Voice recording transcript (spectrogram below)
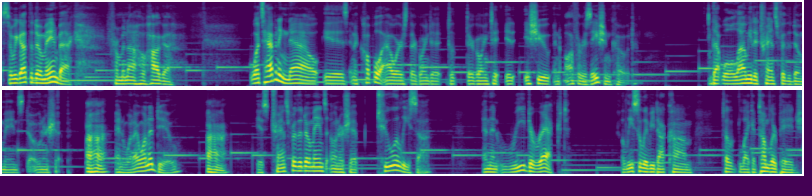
So we got the domain back from Minaho Haga. What's happening now is in a couple hours they're going to they're going to issue an authorization code that will allow me to transfer the domains to ownership. Uh-huh. And what I want to do Uh-huh. is transfer the domain's ownership to Elisa and then redirect elisalibby.com to like a Tumblr page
